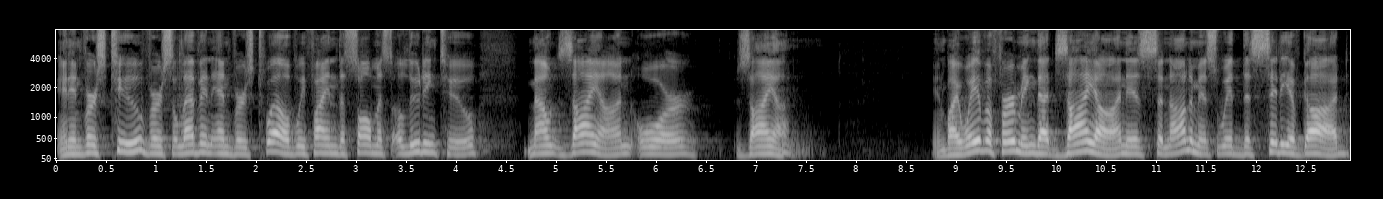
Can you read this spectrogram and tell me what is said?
And in verse 2, verse 11, and verse 12, we find the psalmist alluding to Mount Zion or Zion. And by way of affirming that Zion is synonymous with the city of God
